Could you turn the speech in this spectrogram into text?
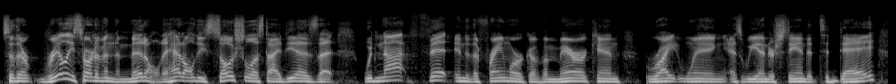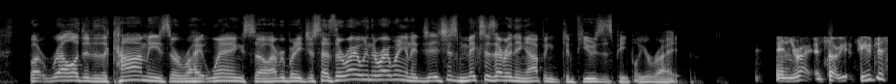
So they're really sort of in the middle. They had all these socialist ideas that would not fit into the framework of American right wing as we understand it today. But relative to the commies, they're right wing. So everybody just says they're right wing, they're right wing, and it, it just mixes everything up and confuses people. You're right. And you're right. And so if you just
